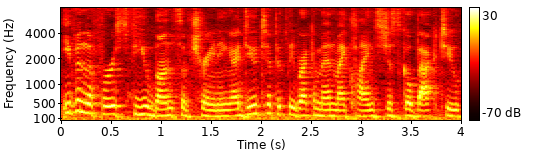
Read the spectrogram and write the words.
even the first few months of training, I do typically recommend my clients just go back to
